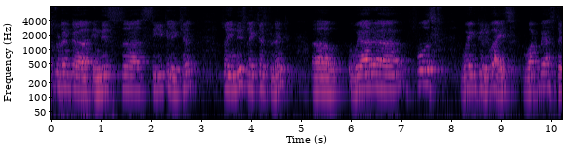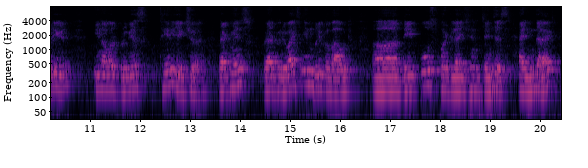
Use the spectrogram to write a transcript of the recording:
student uh, in this uh, CET lecture. So in this lecture student, uh, we are uh, first going to revise what we have studied in our previous theory lecture. That means we have to revise in brief about uh, the post-fertilization changes and in that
